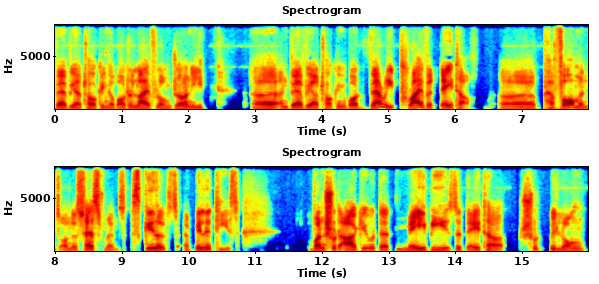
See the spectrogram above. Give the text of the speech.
where we are talking about a lifelong journey uh, and where we are talking about very private data, uh, performance on assessments, skills, abilities, one should argue that maybe the data should belong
